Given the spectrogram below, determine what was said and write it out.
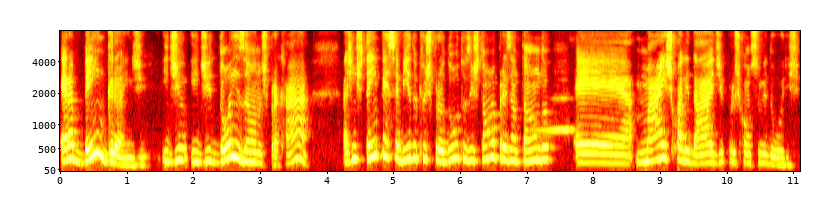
era bem grande. E de, e de dois anos para cá, a gente tem percebido que os produtos estão apresentando é, mais qualidade para os consumidores,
